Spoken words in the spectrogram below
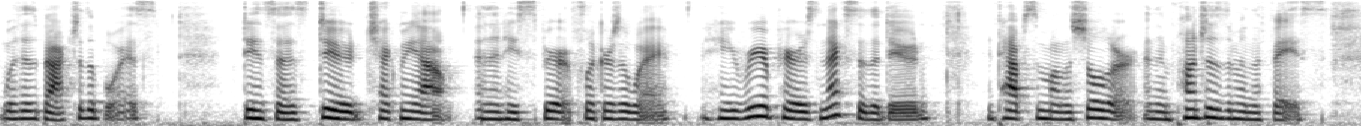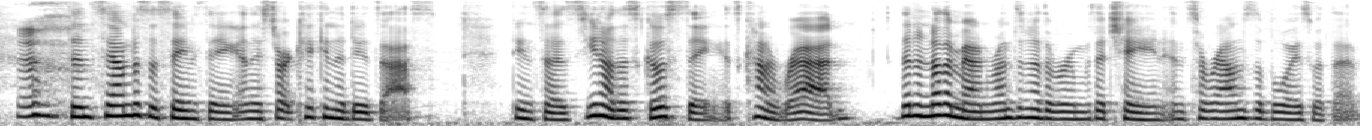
with his back to the boys. Dean says, Dude, check me out. And then his spirit flickers away. He reappears next to the dude and taps him on the shoulder and then punches him in the face. then Sam does the same thing and they start kicking the dude's ass. Dean says, You know, this ghost thing, it's kind of rad. Then another man runs into the room with a chain and surrounds the boys with it.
